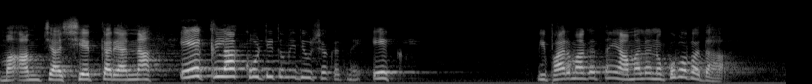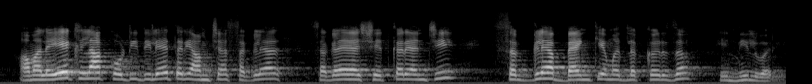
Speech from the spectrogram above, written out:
मग आमच्या शेतकऱ्यांना एक लाख कोटी तुम्ही देऊ शकत नाही. एक. मी फार मागत नाही. आम्हाला नको बाबा दहा. आम्हाला एक लाख कोटी दिले तरी आमच्या सगळ्या सगळ्या शेतकऱ्यांची सगळ्या बँकेमधलं कर्ज हे नीलवर. येईल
